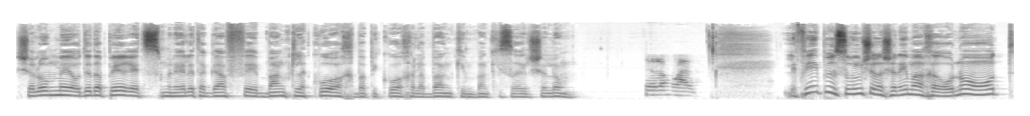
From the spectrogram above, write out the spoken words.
שלום אה, עודדה פרץ, מנהלת אגף אה, בנק לקוח בפיקוח על הבנקים, בנק ישראל, שלום. שלום רב. לפי פרסומים של השנים האחרונות,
